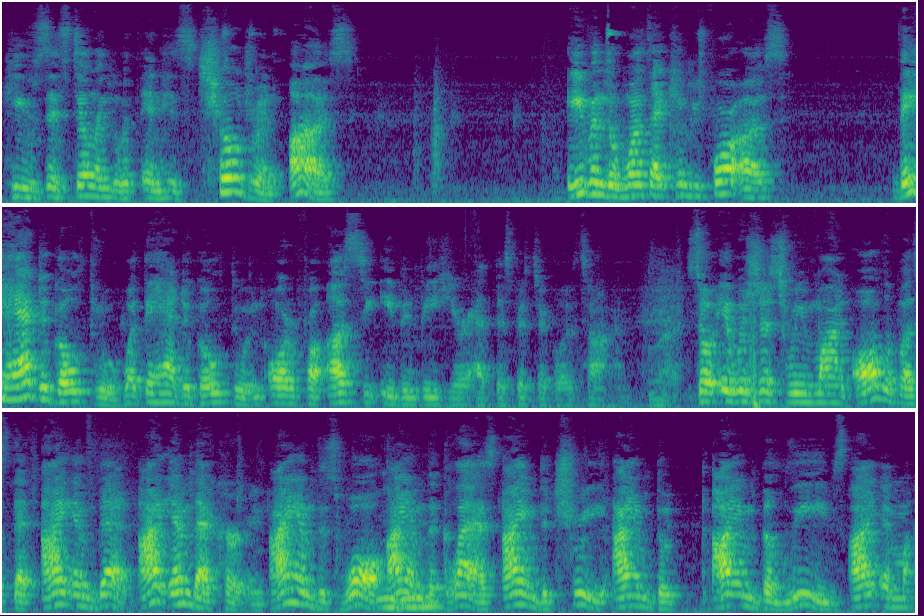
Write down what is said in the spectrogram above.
he was instilling within his children, us, even the ones that came before us, they had to go through what they had to go through in order for us to even be here at this particular time. Right. So it was just to remind all of us that I am that. I am that curtain. I am this wall. I am the glass. I am the tree. I am the I am the leaves. I am my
